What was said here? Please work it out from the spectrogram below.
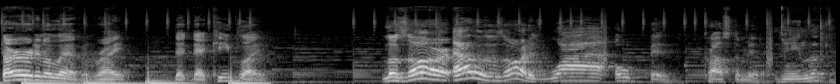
third and eleven, right? That that key play. Lazard, Allen Lazard is wide open across the middle. He ain't looking.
